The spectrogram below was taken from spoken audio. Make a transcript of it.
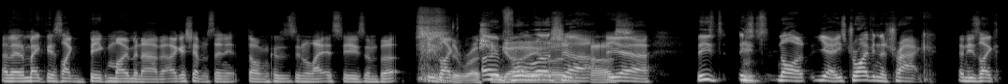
And then make this like big moment out of it. I guess you haven't seen it, Don, because it's in a later season. But he's like, I'm from Russia. Yeah. He's he's not yeah, he's driving the track and he's like,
